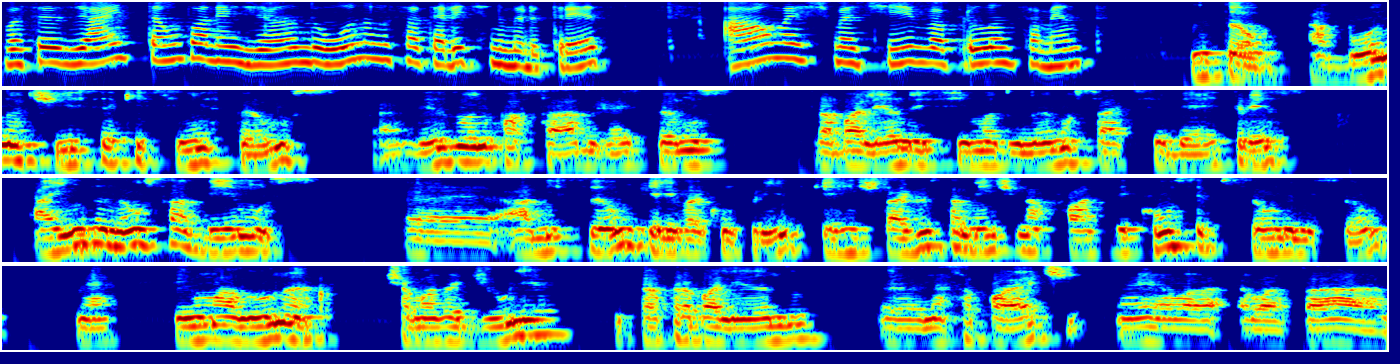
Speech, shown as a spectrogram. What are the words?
vocês já estão planejando o no satélite número 3? Há uma estimativa para o lançamento? Então, a boa notícia é que sim, estamos. Tá? Desde o ano passado já estamos trabalhando em cima do NanoSat CBR3. Ainda não sabemos é, a missão que ele vai cumprir, porque a gente está justamente na fase de concepção da missão. Né? Tem uma aluna chamada Julia que está trabalhando é, nessa parte. Né? Ela ela está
